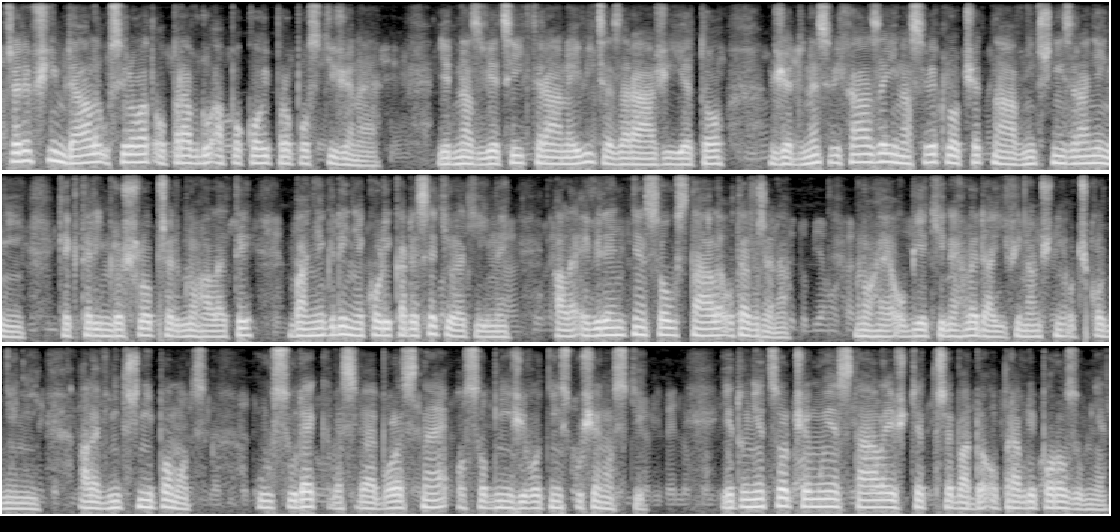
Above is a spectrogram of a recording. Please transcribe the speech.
Především dále usilovat o pravdu a pokoj pro postižené. Jedna z věcí, která nejvíce zaráží, je to, že dnes vycházejí na světlo četná vnitřní zranění, ke kterým došlo před mnoha lety, ba někdy několika desetiletími, ale evidentně jsou stále otevřena. Mnohé oběti nehledají finanční odškodnění, ale vnitřní pomoc, úsudek ve své bolestné osobní životní zkušenosti. Je tu něco, čemu je stále ještě třeba doopravdy porozumět.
